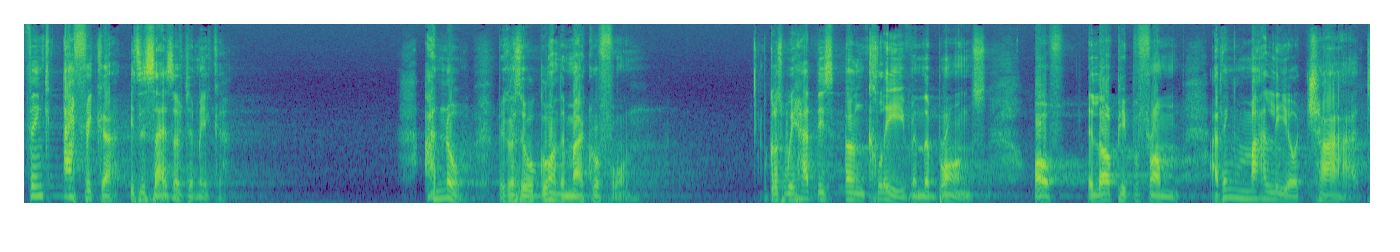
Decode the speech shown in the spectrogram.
think Africa is the size of Jamaica? I know because they will go on the microphone. Because we had this enclave in the Bronx of a lot of people from, I think, Mali or Chad,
